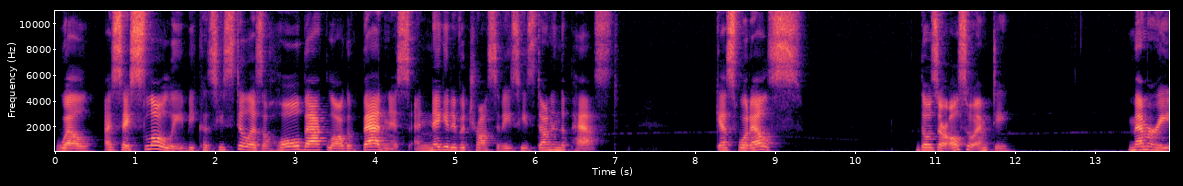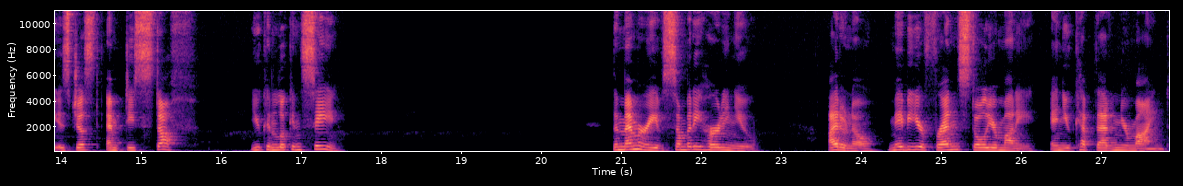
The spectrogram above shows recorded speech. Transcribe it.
Well, I say slowly because he still has a whole backlog of badness and negative atrocities he's done in the past. Guess what else? Those are also empty. Memory is just empty stuff. You can look and see. The memory of somebody hurting you, I don't know, maybe your friend stole your money and you kept that in your mind.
